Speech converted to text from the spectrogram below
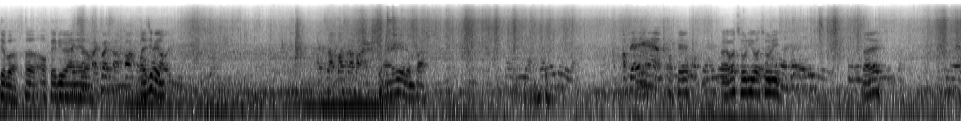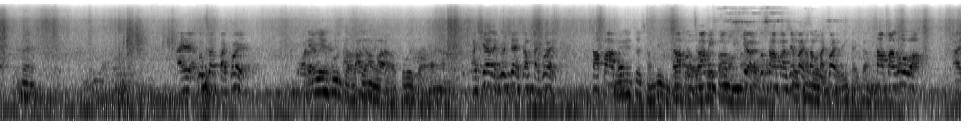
对不？好，OK，你安尼咯。来这边。三百三百。来这两百。好便宜。OK，来我处理，我处理。来。嗯，哎呀，我三百块，来应付早香没早，不会早安啊。啊，现在两个现在三百块，三百块。因为这场地比较小，我会帮忙拿。我三百先卖三百块，三百个好不？哎，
